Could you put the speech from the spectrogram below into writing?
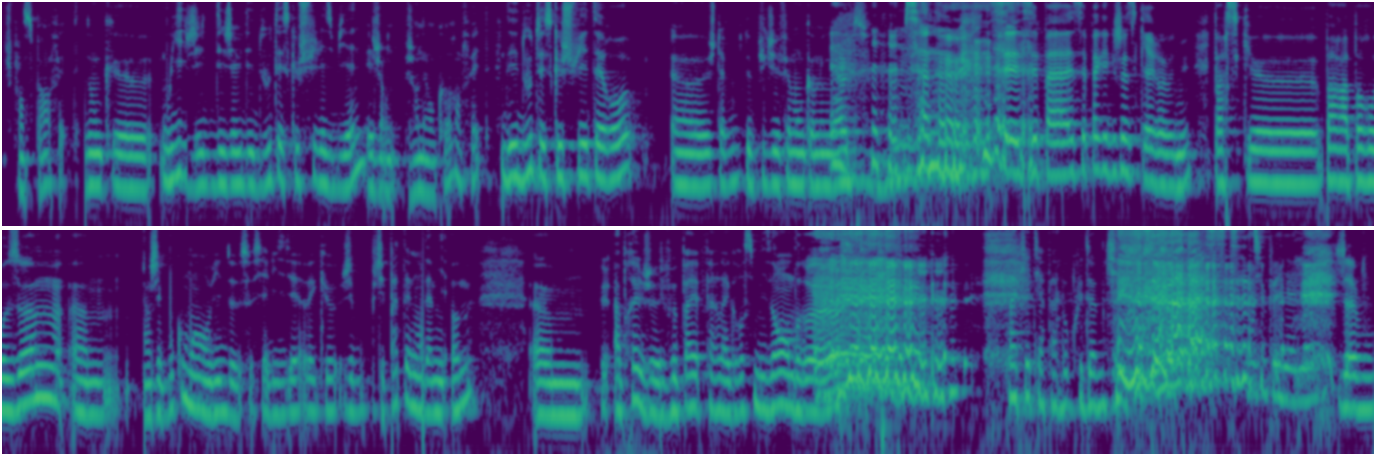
Je pense pas en fait. Donc euh, oui, j'ai déjà eu des doutes. Est-ce que je suis lesbienne? Et j'en ai encore en fait. Des doutes. Est-ce que je suis hétéro? Euh, je t'avoue que depuis que j'ai fait mon coming out, ça ne, c'est, pas, c'est pas quelque chose qui est revenu. Parce que par rapport aux hommes, euh, j'ai beaucoup moins envie de socialiser avec eux. J'ai, pas tellement d'amis hommes. Euh, après, je, veux pas faire la grosse misandre. T'inquiète, y a pas beaucoup d'hommes qui Tu peux y aller. J'avoue.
